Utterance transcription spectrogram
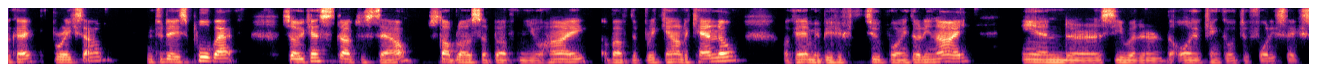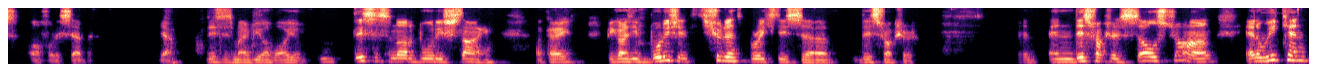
okay, breaks out in today's pullback. So you can start to sell, stop loss above new high, above the breaking out the candle, okay, maybe 52.39 and uh, see whether the oil can go to 46 or 47. Yeah, this is my view of oil. This is not a bullish sign, okay? Because if bullish, it shouldn't break this uh, this structure. And, and this structure is so strong, and we can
